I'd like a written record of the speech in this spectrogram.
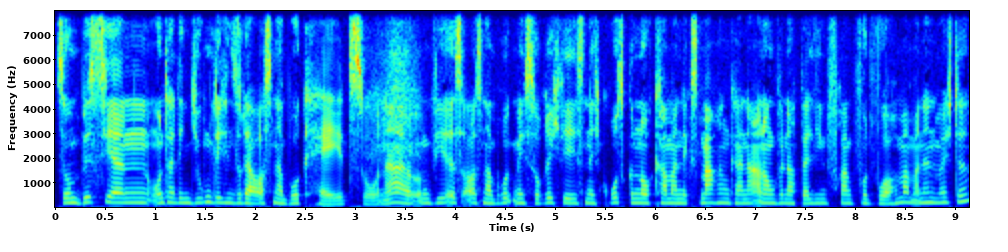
so ein bisschen unter den Jugendlichen so der Osnabrück-Hate. So, ne? Irgendwie ist Osnabrück nicht so richtig, ist nicht groß genug, kann man nichts machen, keine Ahnung, will nach Berlin, Frankfurt, wo auch immer man hin möchte.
